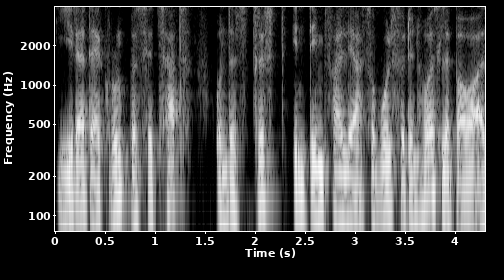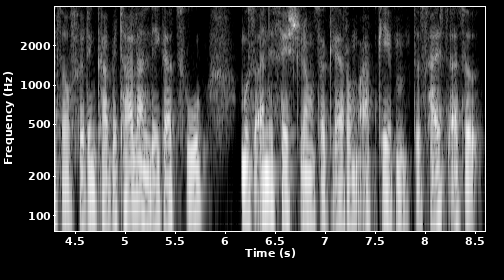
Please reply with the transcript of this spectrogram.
jeder, der Grundbesitz hat, und das trifft in dem Fall ja sowohl für den Häuslebauer als auch für den Kapitalanleger zu, muss eine Feststellungserklärung abgeben. Das heißt also,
